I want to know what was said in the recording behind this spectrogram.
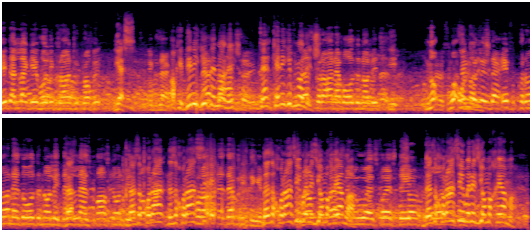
Did Allah give Holy Quran to Prophet? Yes. Exactly. Okay, did he give the knowledge? Then can he give knowledge? Does Quran have all the knowledge? He, no, what Simple knowledge? is that if Quran has all the knowledge that Allah has passed on to does the Quran does the Quran, Quran say, has everything in does the Quran say when is Yom Qiyamah? Does the Quran say when is Yom Qiyamah?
